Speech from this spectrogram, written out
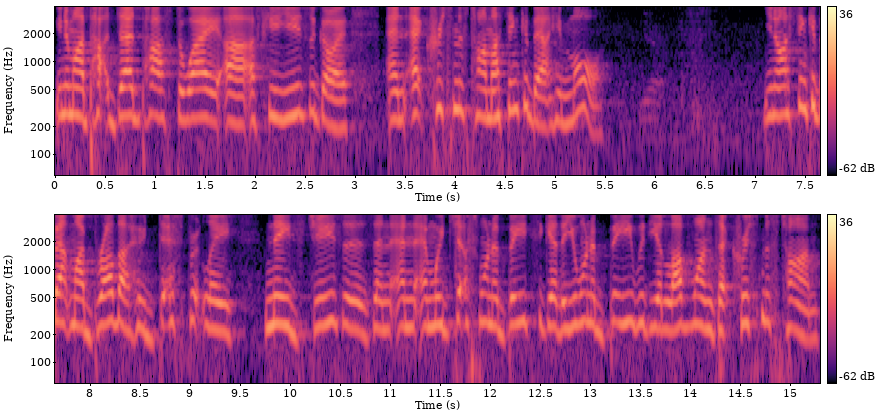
You know, my pa- dad passed away uh, a few years ago, and at Christmas time, I think about him more. You know, I think about my brother who desperately needs Jesus, and, and, and we just want to be together. You want to be with your loved ones at Christmas time.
